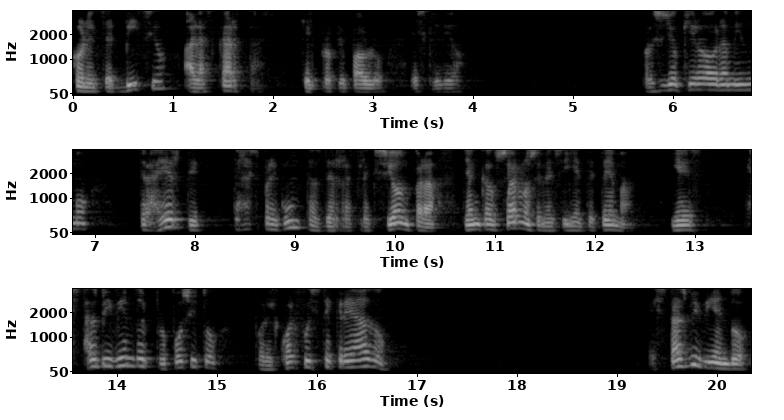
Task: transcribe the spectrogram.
con el servicio a las cartas que el propio Pablo escribió. Por eso yo quiero ahora mismo traerte tres preguntas de reflexión para ya encauzarnos en el siguiente tema. Y es, ¿estás viviendo el propósito por el cual fuiste creado? ¿Estás viviendo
